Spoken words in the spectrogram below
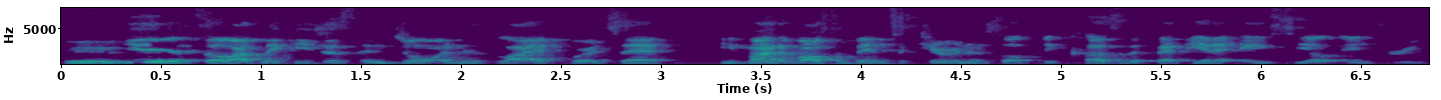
Yeah, yeah. So I think he's just enjoying his life where it's at. He might have also been securing himself because of the fact he had an ACL injury,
